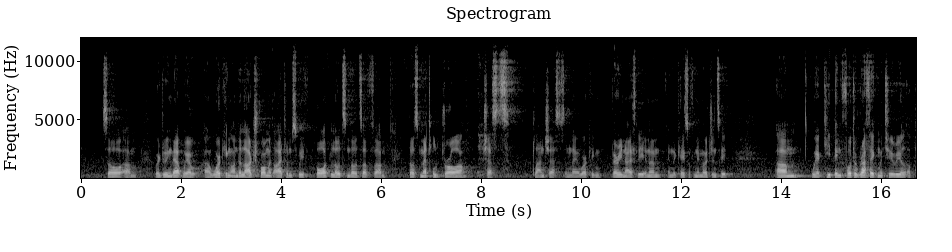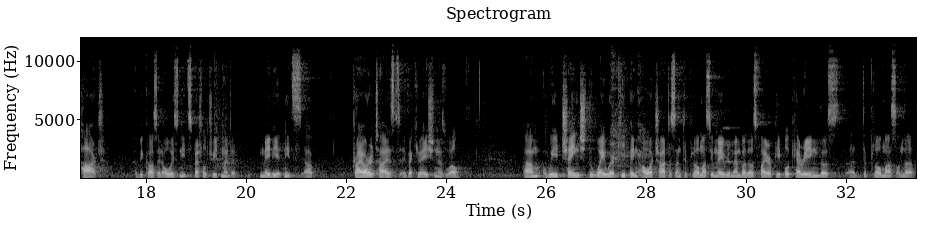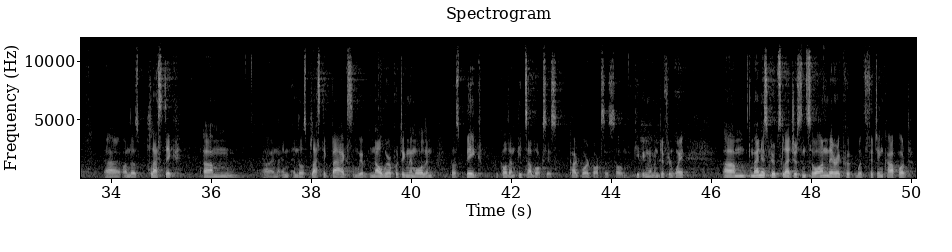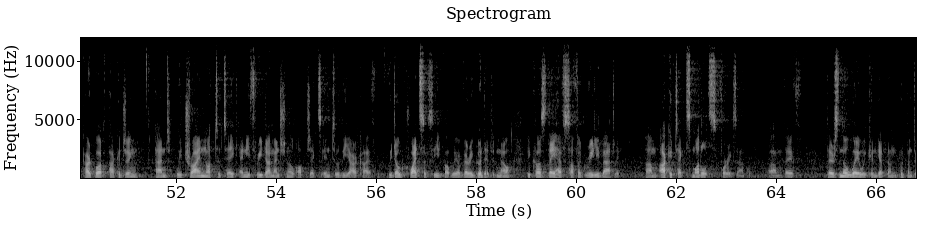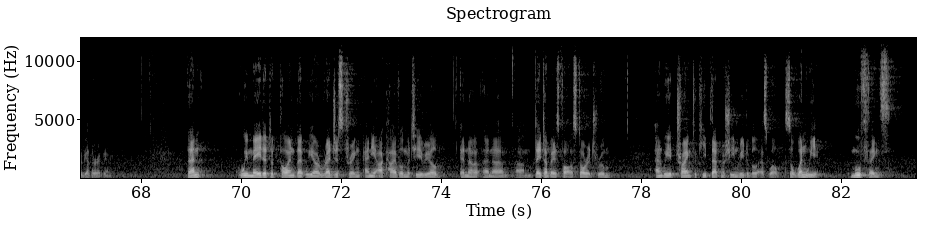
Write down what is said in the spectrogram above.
So um, we're doing that. We're uh, working on the large format items. We've bought loads and loads of um, those metal drawer chests, plan chests, and they're working very nicely in, a, in the case of an emergency. Um, we're keeping photographic material apart uh, because it always needs special treatment. It, maybe it needs uh, prioritized evacuation as well. Um, we changed the way we're keeping our charters and diplomas. You may remember those fire people carrying those uh, diplomas on the uh, on those plastic um, uh, in, in, those plastic bags. And we're, now we're putting them all in those big, we call them pizza boxes, cardboard boxes, so keeping them in a different way. Um, manuscripts, ledgers, and so on, they're equipped with fitting cardboard, cardboard packaging and we try not to take any three-dimensional objects into the archive. We don't quite succeed, but we are very good at it now because they have suffered really badly. Um, architects' models, for example, um, there's no way we can get them, put them together again. Then we made it a point that we are registering any archival material in a, in a um, database for our storage room and we're trying to keep that machine readable as well. So when we move things,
